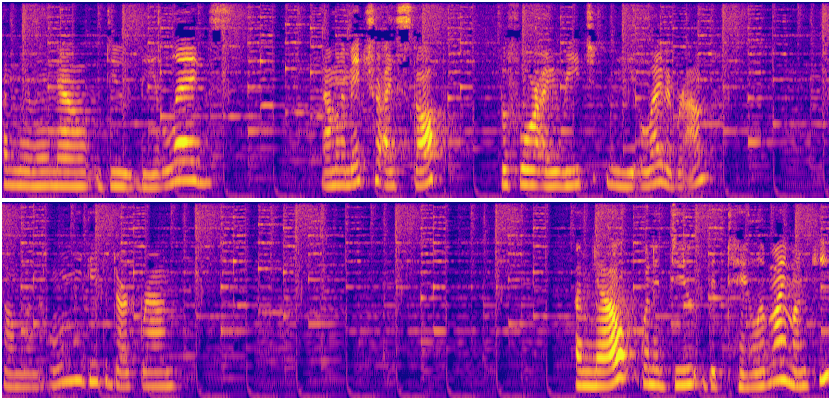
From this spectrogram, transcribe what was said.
I'm gonna now do the legs. Now I'm gonna make sure I stop before I reach the lighter brown. So I'm gonna only do the dark brown. I'm now gonna do the tail of my monkey.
